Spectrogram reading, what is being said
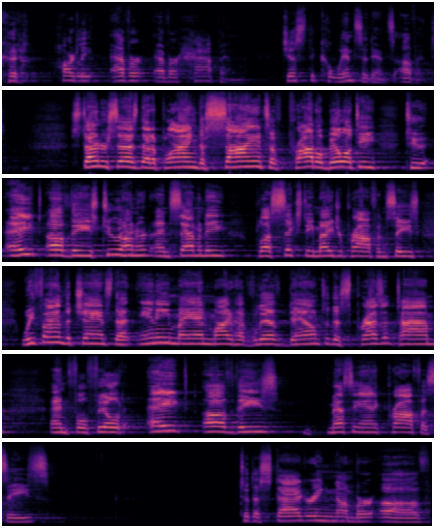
could hardly ever, ever happen. Just the coincidence of it. Stoner says that applying the science of probability to eight of these 270 plus 60 major prophecies, we find the chance that any man might have lived down to this present time and fulfilled eight of these messianic prophecies to the staggering number of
